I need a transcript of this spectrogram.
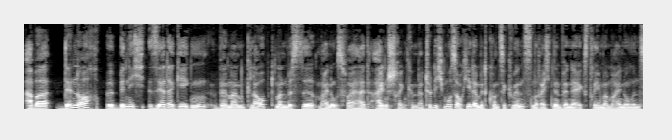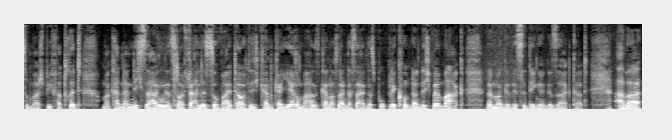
Aber dennoch äh, bin ich sehr dagegen, wenn man glaubt, man müsste Meinungsfreiheit einschränken. Natürlich muss auch jeder mit Konsequenzen rechnen, wenn er extreme Meinungen zum Beispiel vertritt. man kann dann nicht sagen, es läuft alles so weiter und ich kann Karriere machen. Es kann auch sein, dass einen das Publikum dann nicht mehr mag, wenn man gewisse Dinge Dinge gesagt hat. Aber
